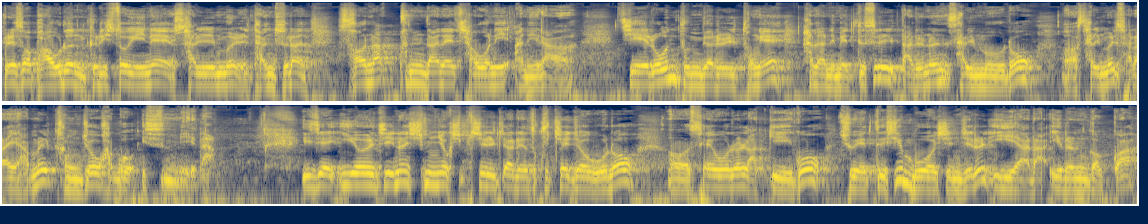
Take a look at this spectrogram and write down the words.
그래서 바울은 그리스도인의 삶을 단순한 선악 판단의 차원이 아니라 지혜로운 분별을 통해 하나님의 뜻을 따르는 삶으로 어, 삶을 살아야 함을 강조하고 있습니다. 이제 이어지는 16, 17절에서 구체적으로 어, 세월을 아끼고 주의 뜻이 무엇인지를 이해하라 이런 것과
